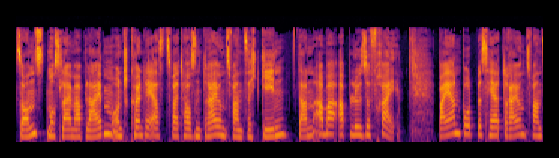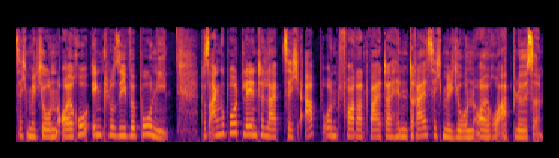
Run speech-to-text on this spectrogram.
Sonst muss Leimer bleiben und könnte erst 2023 gehen, dann aber ablösefrei. Bayern bot bisher 23 Millionen Euro inklusive Boni. Das Angebot lehnte Leipzig ab und fordert weiterhin 30 Millionen Euro Ablöse.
